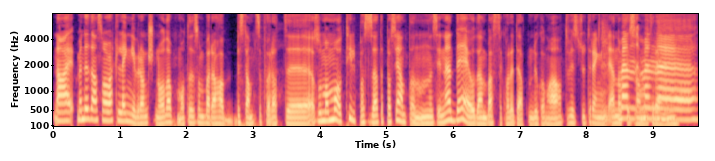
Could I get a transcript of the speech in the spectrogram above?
Nei, men det er den som har vært lenge i bransjen nå, da, på en måte, som bare har bestemt seg for at uh, altså Man må jo tilpasse seg til pasientene sine. Det er jo den beste kvaliteten du kan ha. Hvis du trenger er noe Men, som men trenger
